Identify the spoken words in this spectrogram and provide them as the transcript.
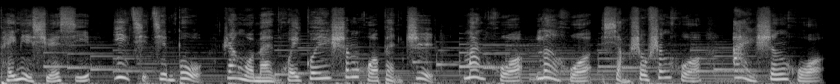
陪你学习，一起进步。让我们回归生活本质，慢活、乐活，享受生活，爱生活。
